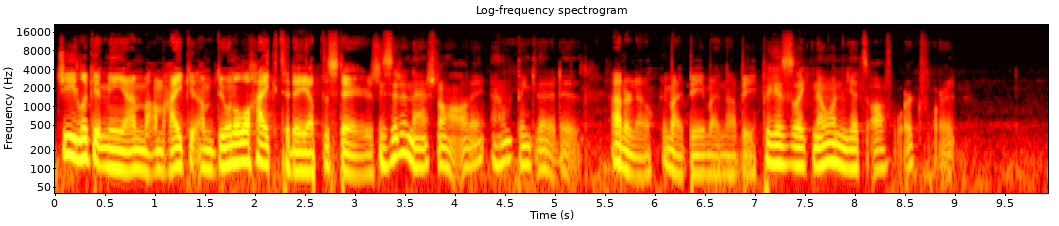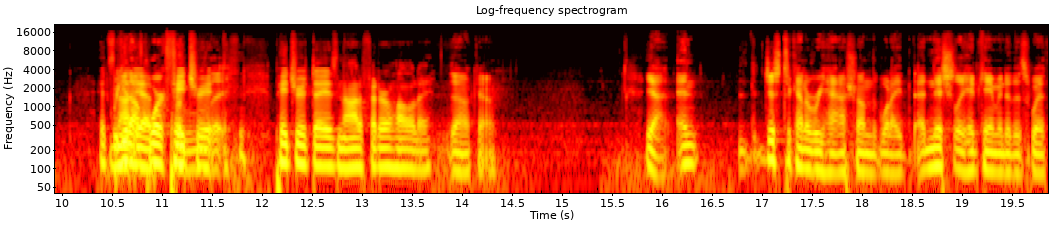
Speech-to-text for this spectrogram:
Gee, look at me. I'm I'm hiking. I'm doing a little hike today up the stairs. Is it a national holiday? I don't think that it is I don't know. It might be. It might not be. because like no one gets off work for it. It's we not get off yeah, work for Patriot li- Patriot Day is not a federal holiday. Oh, okay. Yeah, and just to kind of rehash on what I initially had came into this with,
